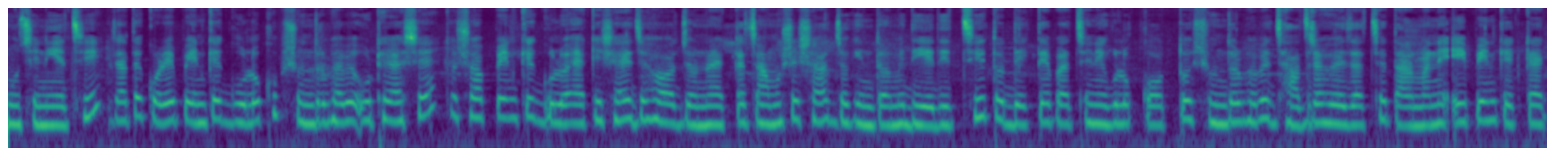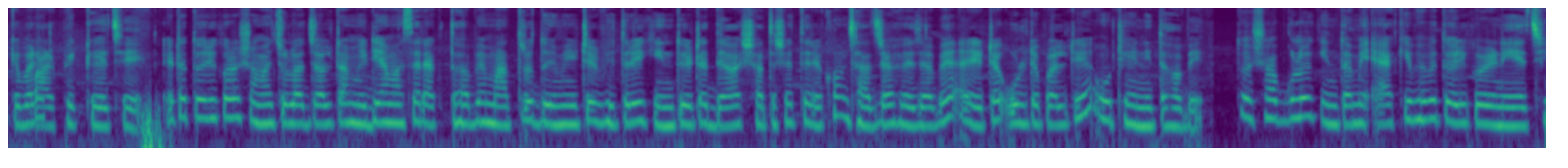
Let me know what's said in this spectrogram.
মুছে নিয়েছি। যাতে করে পেনকেকগুলো খুব সুন্দরভাবে উঠে আসে। তো সব পেনকেকগুলো একই সাইজে হওয়ার জন্য একটা চামচের সাহায্য কিন্তু আমি দিয়ে দিচ্ছি। তো দেখতে পাচ্ছেন এগুলো কত সুন্দরভাবে ঝাঁঝরা হয়ে যাচ্ছে, তার মানে এই পেনকেকটা একেবারে পারফেক্ট হয়েছে। এটা তৈরি করার সময় চুলার জলটা মিডিয়াম আসে রাখতে হবে, মাত্র দুই মিনিটের ভিতরেই কিন্তু এটা দেওয়ার সাথে সাথে এরকম ঝাঁঝরা হয়ে যাবে আর এটা উল্টে পাল্টে উঠিয়ে নিতে হবে। তো সবগুলো কিন্তু আমি একইভাবে তৈরি করে নিয়েছি।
